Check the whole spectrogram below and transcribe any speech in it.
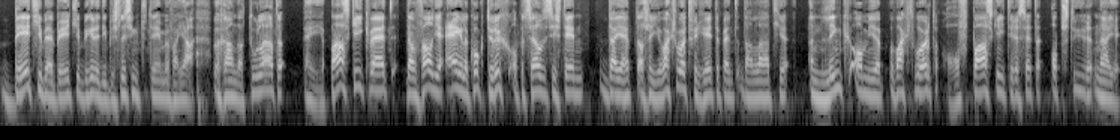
beetje bij beetje, beginnen die beslissing te nemen van ja, we gaan dat toelaten. Ben je je passkey kwijt, dan val je eigenlijk ook terug op hetzelfde systeem dat je hebt als je je wachtwoord vergeten bent. Dan laat je een link om je wachtwoord of passkey te resetten opsturen naar je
